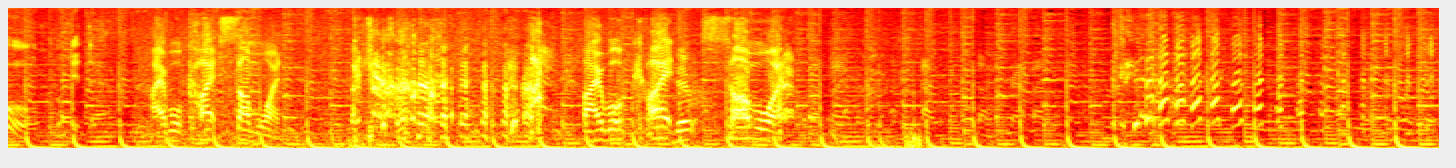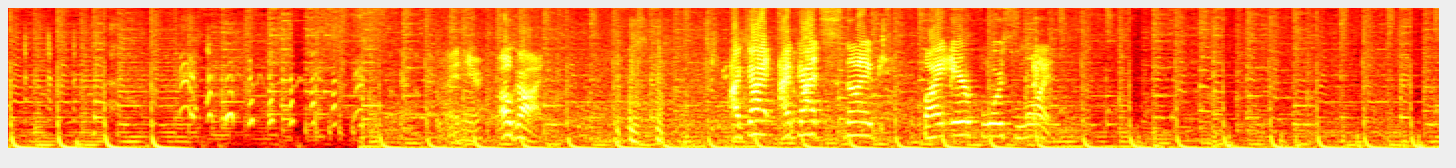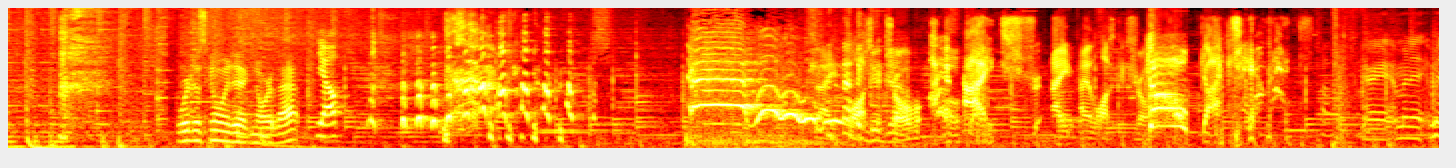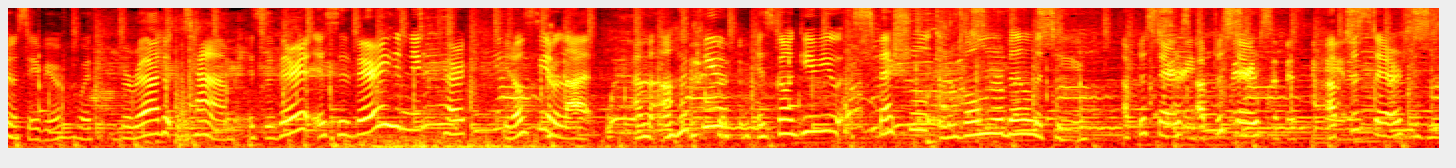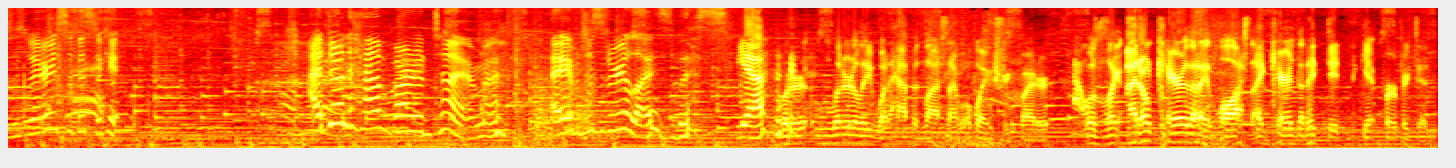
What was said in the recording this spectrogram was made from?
Oh, who did that? I will cut someone. I, I will cut There- someone. In here. Oh god. I got I got sniped by Air Force One. We're just going to ignore that. Yep. I lost control. job. I, I, I, I lost control. Go! God damn it. All right, I'm gonna I'm gonna save you with Borrowed Time. It's a very it's a very unique perk. You don't see it a lot. I'm gonna unhook you. It's gonna give you special invulnerability. Up the stairs, up the stairs, up the stairs. This is very sophisticated. I don't have borrowed time. I have just realized this. Yeah. Liter- literally what happened last night while playing Street Fighter was like I don't care that I lost. I cared that I didn't get perfected.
